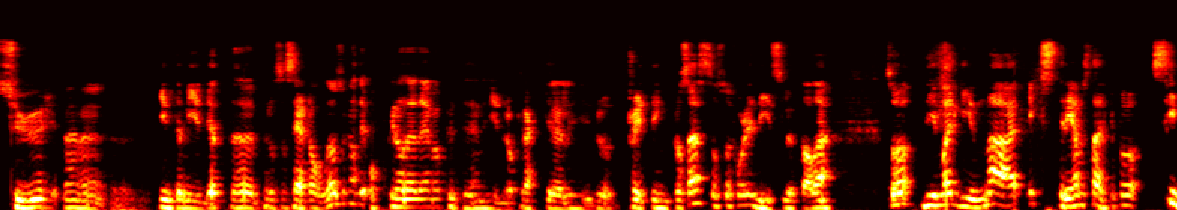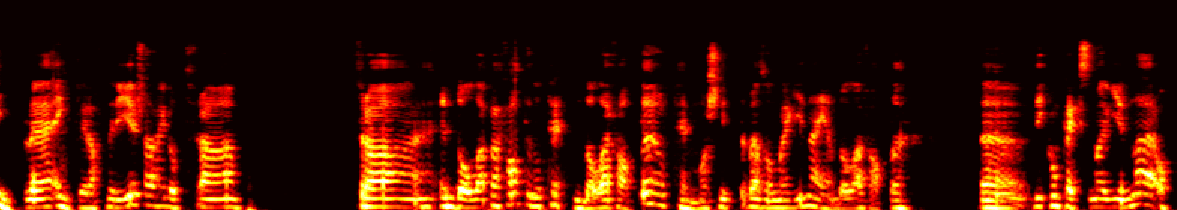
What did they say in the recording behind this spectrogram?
sur, eh, intermediate eh, prosessert olje. Så kan de oppgradere det ved å putte inn hydrocracker eller hydrotreating-prosess, og så får de diesel ut av det. Så de marginene er ekstremt sterke på simple, enkle raffinerier. Så har vi gått fra, fra en dollar per fat til nå 13 dollar fatet. Og femårssnittet på en sånn margin er 1 dollar fatet. Uh, de komplekse marginene er opp,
